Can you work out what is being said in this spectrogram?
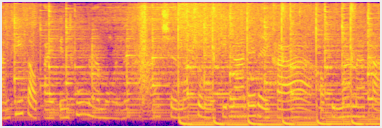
านที่ต่อไปเป็นทุ่งนามอนนะคะ เชิญรับชมในคลิปหน้าได้เลยค่ะ ขอบคุณมากนะคะ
